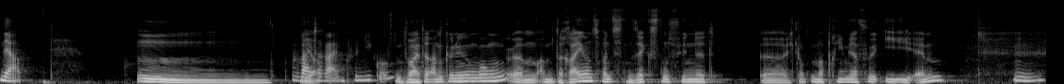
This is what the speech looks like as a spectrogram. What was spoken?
Ja. Mm, Weitere ja. Ankündigungen? Und weitere Ankündigungen. Ähm, am 23.06. findet, äh, ich glaube, immer primär für IEM Mhm.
